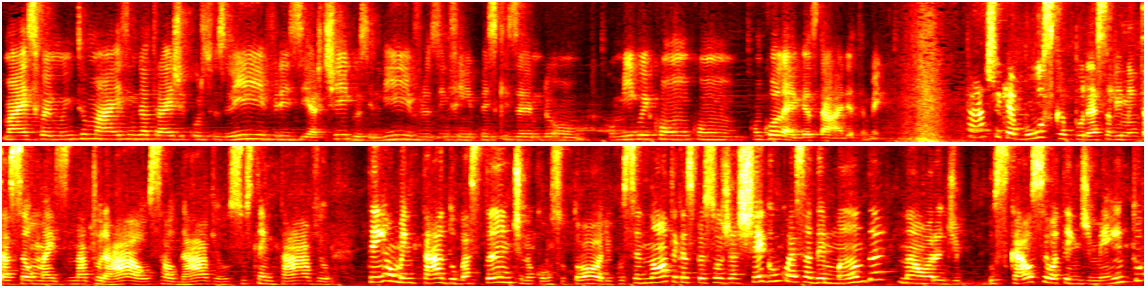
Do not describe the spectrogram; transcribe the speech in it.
mas foi muito mais indo atrás de cursos livres e artigos e livros, enfim, pesquisando comigo e com, com, com colegas da área também. Acha que a busca por essa alimentação mais natural, saudável, sustentável tem aumentado bastante no consultório? Você nota que as pessoas já chegam com essa demanda na hora de buscar o seu atendimento?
